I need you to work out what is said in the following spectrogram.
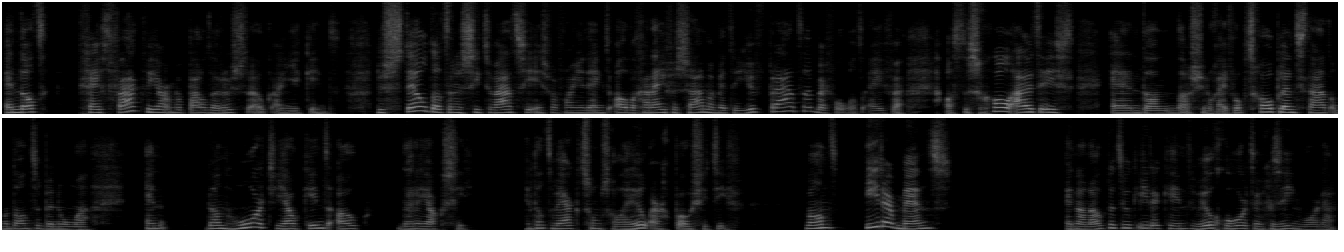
En dat geeft vaak weer een bepaalde rust ook aan je kind. Dus stel dat er een situatie is waarvan je denkt: Oh, we gaan even samen met de juf praten. Bijvoorbeeld even als de school uit is. En dan als je nog even op het schoolplan staat, om het dan te benoemen. En dan hoort jouw kind ook de reactie. En dat werkt soms al heel erg positief. Want ieder mens en dan ook natuurlijk ieder kind wil gehoord en gezien worden.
